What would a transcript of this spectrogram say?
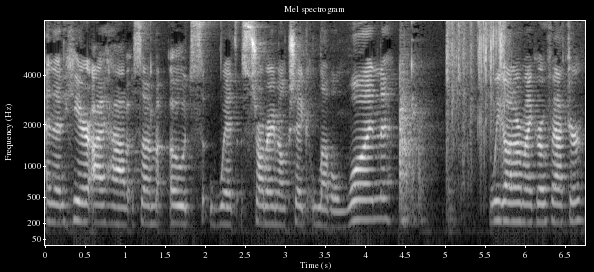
And then here I have some oats with strawberry milkshake level one. We got our micro factor.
